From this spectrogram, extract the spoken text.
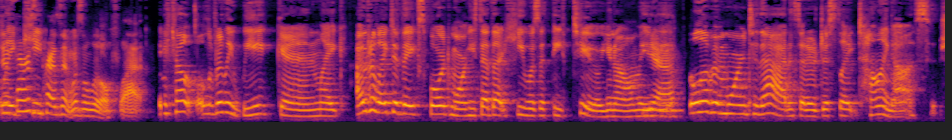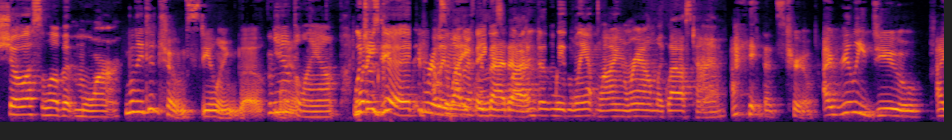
Like Jafar's he present was a little flat. it felt really weak and like I would have liked if they explored more. He said that he was a thief too, you know, maybe Yeah. a little bit more into that instead of just like telling us, show us a little bit more. Well, they did show him stealing the Yeah, lamp. the lamp, which was good. really was another like thing was that, uh, didn't leave the lamp lying around like last time. I, that's true. I really do. I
